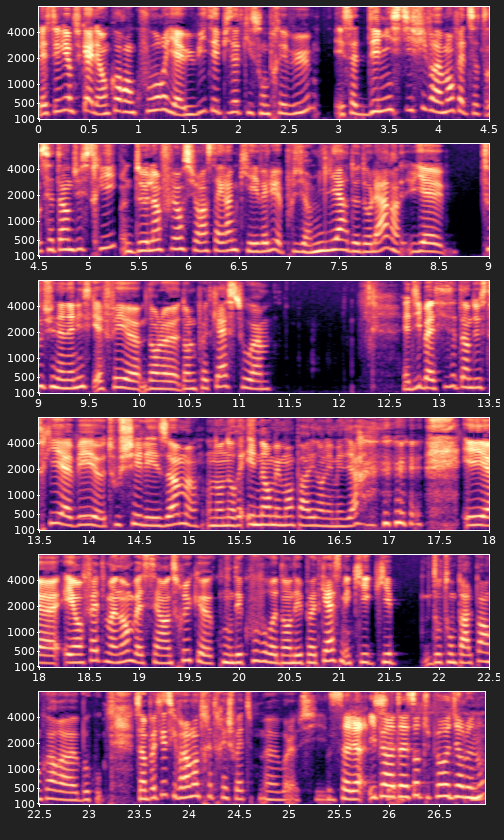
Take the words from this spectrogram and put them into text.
la série en tout cas, elle est encore en cours. Il y a huit épisodes qui sont prévus et ça démystifie vraiment en fait cette, industrie de l'influence sur Instagram qui est évaluée à plusieurs milliards de dollars. Il y a toute une analyse qui a fait euh, dans le dans le podcast où elle dit bah si cette industrie avait euh, touché les hommes, on en aurait énormément parlé dans les médias. et, euh, et en fait maintenant bah, c'est un truc euh, qu'on découvre dans des podcasts mais qui, qui est dont on parle pas encore beaucoup. C'est un podcast qui est vraiment très très chouette. Euh, voilà, si Ça a l'air hyper intéressant. Tu peux redire le nom?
